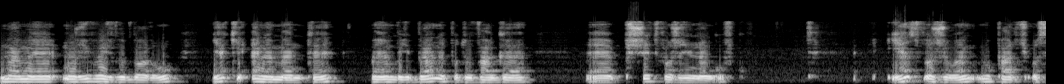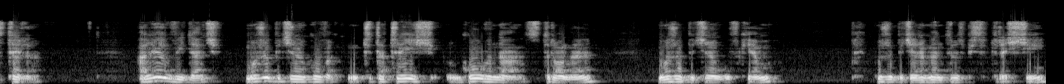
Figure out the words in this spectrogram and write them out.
mamy możliwość wyboru, jakie elementy mają być brane pod uwagę e, przy tworzeniu nagłówków. Ja stworzyłem w oparciu o style, ale jak widać, może być nagłówek, czy ta część górna strony może być nagłówkiem, może być elementem spisu treści.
